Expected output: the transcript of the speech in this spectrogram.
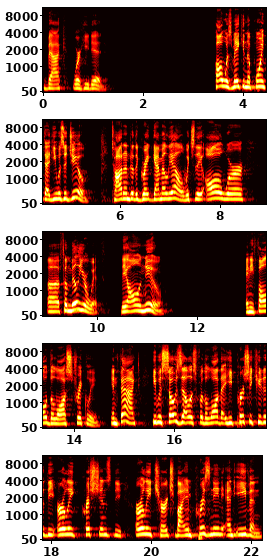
back where he did. Paul was making the point that he was a Jew. taught under the great Gamaliel, which they all were uh, familiar with, they all knew. And he followed the law strictly. In fact, he was so zealous for the law that he persecuted the early Christians, the early church, by imprisoning and even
